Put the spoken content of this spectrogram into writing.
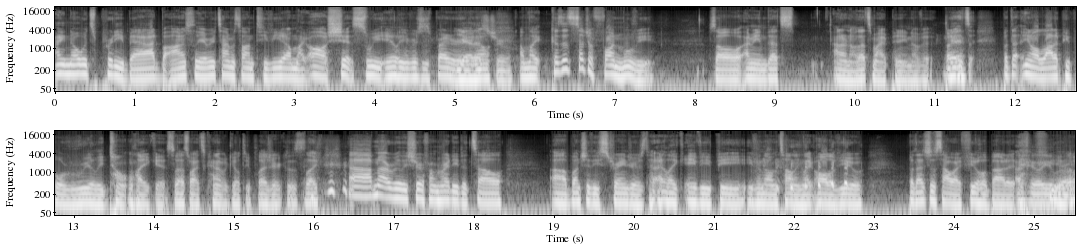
I know it's pretty bad, but honestly, every time it's on TV, I'm like, oh shit, sweet Alien vs Predator. Yeah, you that's true. I'm like, because it's such a fun movie. So I mean, that's I don't know. That's my opinion of it. But Yeah. it's but that you know a lot of people really don't like it. So that's why it's kind of a guilty pleasure because it's like uh, I'm not really sure if I'm ready to tell uh, a bunch of these strangers that I like AVP, even though I'm telling like all of you. But that's just how I feel about it. I feel you, you bro.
